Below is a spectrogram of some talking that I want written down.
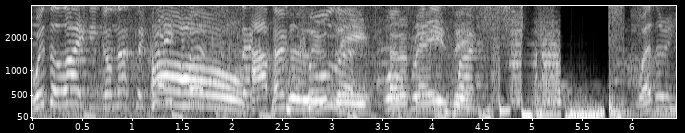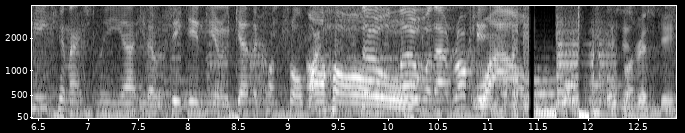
with the lightning gun. That's a great Oh, first absolutely and Cooler will amazing. Whether he can actually, uh, you know, dig in here and get the control back. Oh. so low with that rocket. Wow. This is risky.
